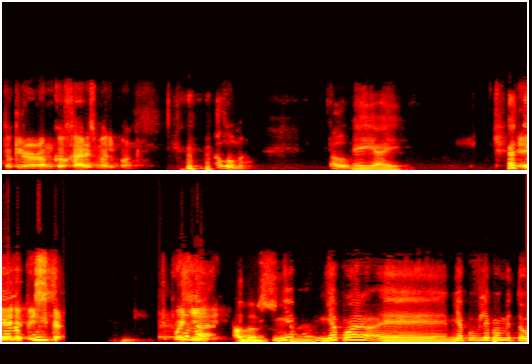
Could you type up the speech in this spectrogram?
Το κληρονομικό χάρισμα, λοιπόν. Θα δούμε. Θα δούμε. AI. Κάτι ε, άλλο επίσης, που που έχει... μια, μια, που, ε, μια που βλέπαμε το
